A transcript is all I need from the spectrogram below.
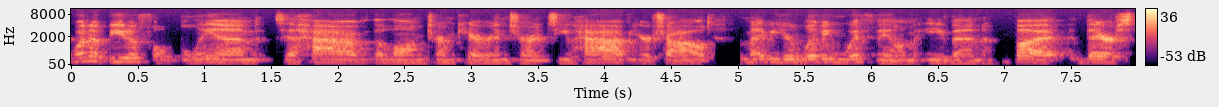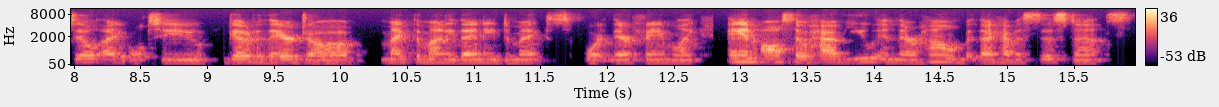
what a beautiful blend to have the long term care insurance. You have your child, maybe you're living with them even, but they're still able to go to their job, make the money they need to make to support their family, and also have you in their home, but they have assistance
